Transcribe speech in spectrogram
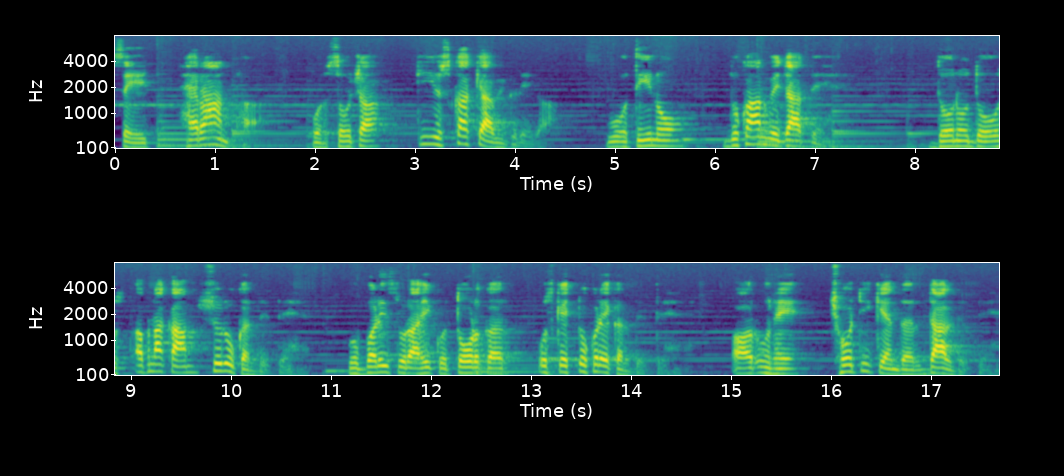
सेठ हैरान था और सोचा कि उसका क्या बिगड़ेगा। वो तीनों दुकान में जाते हैं, दोनों दोस्त अपना काम शुरू कर देते हैं। वो बड़ी सुराही को तोड़कर उसके टुकड़े कर देते हैं और उन्हें छोटी के अंदर डाल देते हैं।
